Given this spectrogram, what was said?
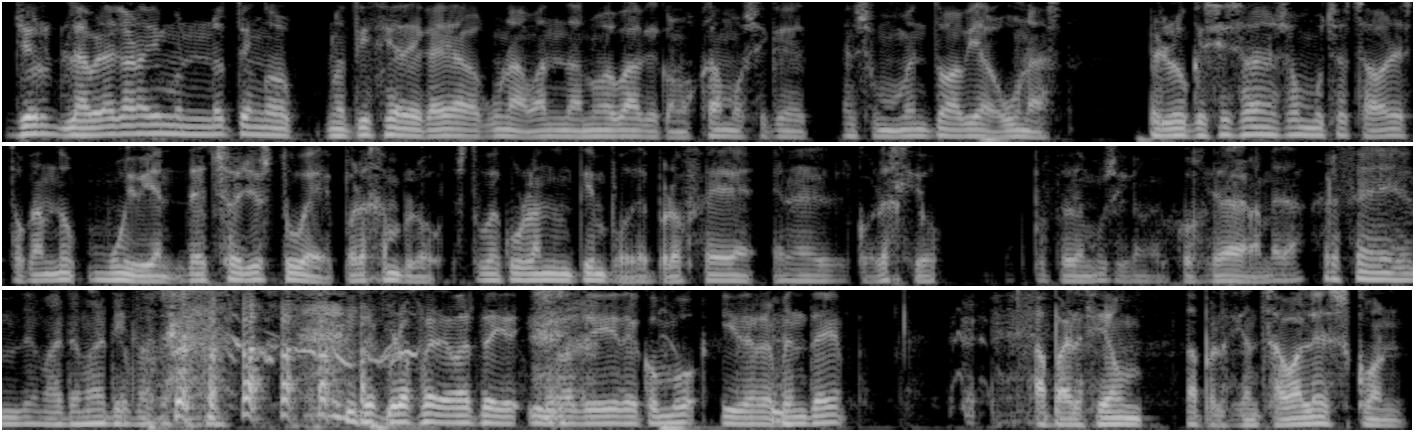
yo la verdad que ahora mismo no tengo noticia de que haya alguna banda nueva que conozcamos y que en su momento había algunas. Pero lo que sí salen son muchos chavales tocando muy bien. De hecho, yo estuve, por ejemplo, estuve currando un tiempo de profe en el colegio, profe de música en el colegio de la Alameda, Profe de, de matemáticas. de profe de bate y de batería y de combo, y de repente aparecían, aparecían chavales con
